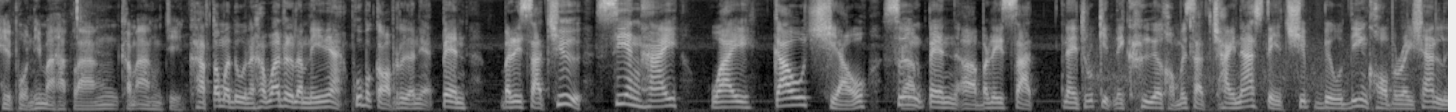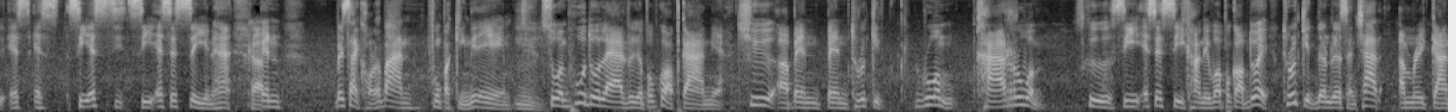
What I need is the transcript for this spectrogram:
เหตุผลที่มาหักล้างคำอ้างของจีน ครับ ต้องมาดูนะครับว่าเรือลำนี้เนี่ยผู้ประกอบเรือเนี่ยเป็นบริษัทชื่อเซี่ยงไฮ้ไวเก้าเฉียว ซึ่งเป็นเอ่อบริษัทในธุรกิจในเครือของบริษัท China State Shipbuilding Corporation หรือ SS CSC CSSC นะฮะครับเป็นบริษัทของรัฐบาลกรุงปักกิ่งนี่เอง ส่วนผู้ดูแลเรือผู้ประกอบการเนี่ยชื่อเอ่อเป็นเป็นธุรกิจร่วมค้าร่วม คือ CSSC Carnival ประกอบด้วยธุรกิจเดินเรือสัญชาติอเมริกัน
